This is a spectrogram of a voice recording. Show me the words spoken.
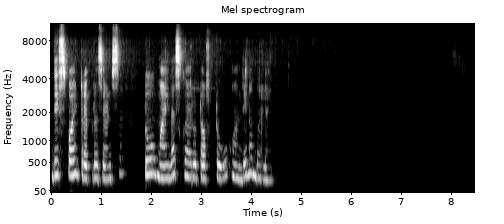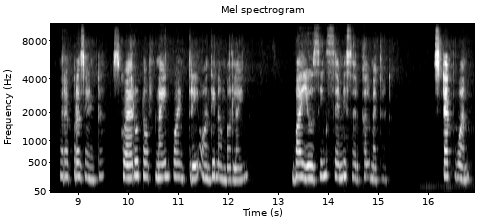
This point represents 2 minus square root of 2 on the number line. Represent square root of 9.3 on the number line by using semicircle method. Step 1.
